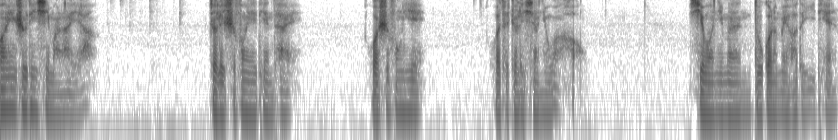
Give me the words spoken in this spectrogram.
欢迎收听喜马拉雅，这里是枫叶电台，我是枫叶，我在这里向你问好。希望你们度过了美好的一天。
